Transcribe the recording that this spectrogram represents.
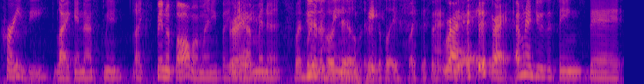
crazy, like and not spend like spend up all my money, but Right. yeah, I'm gonna Like do in the a hotel things. and at the place, like it's not. Right, Yeah. right. I'm gonna do the things that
